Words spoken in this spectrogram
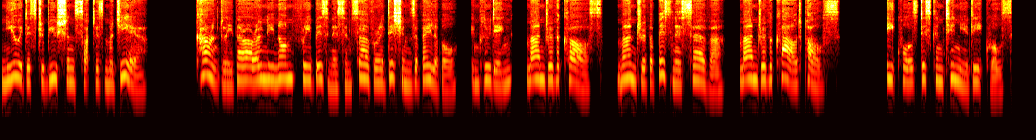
newer distributions such as Mageia. Currently there are only non-free business and server editions available, including, Mandriva Class, Mandriva Business Server, Mandriva Cloud Pulse. Equals discontinued equals.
